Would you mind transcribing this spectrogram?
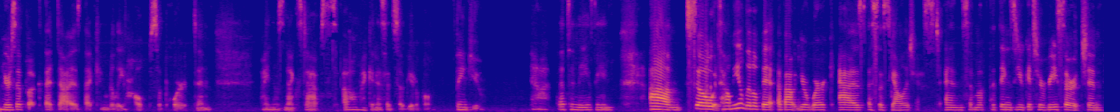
Mm. Here's a book that does that can really help support and find those next steps." Oh my goodness, it's so beautiful. Thank you. Yeah, that's amazing. Um, so, tell me a little bit about your work as a sociologist and some of the things you get to research, and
